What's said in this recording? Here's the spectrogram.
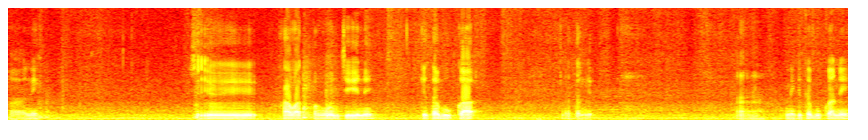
Nah ini si kawat pengunci ini kita buka. Datang ya. Nah, ini kita buka nih.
